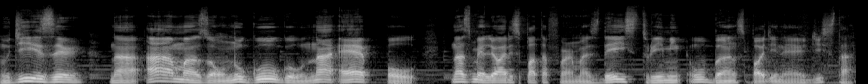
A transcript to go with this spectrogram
no Deezer, na Amazon, no Google, na Apple nas melhores plataformas de streaming, o Bans Pod Nerd está.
